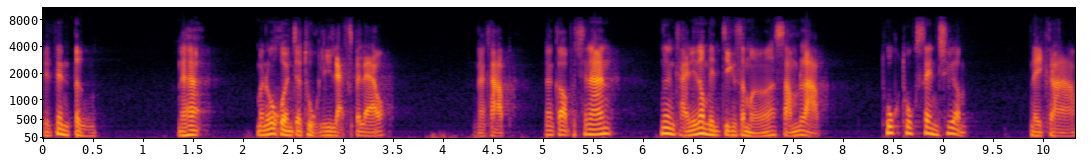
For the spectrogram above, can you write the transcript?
เป็นเส้นตึงนะฮะมันก็ควรจะถูกรีแลกซ์ไปแล้วนะครับนั่นก็เพราะฉะนั้นเงื่อนไขนี้ต้องเป็นจริงเสมอสำหรับทุกๆเส้นเชื่อมในกราฟ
